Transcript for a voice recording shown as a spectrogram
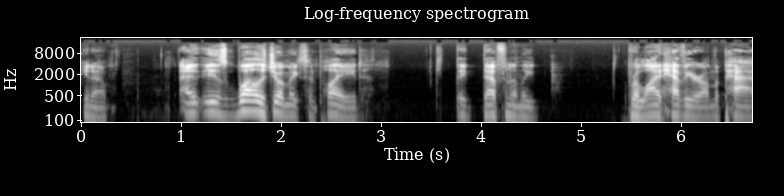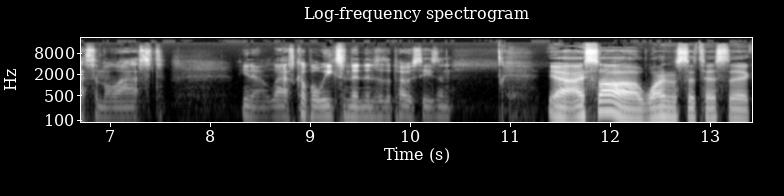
you know, as, as well as Joe Mixon played, they definitely relied heavier on the pass in the last, you know, last couple weeks and then into the postseason. Yeah, I saw one statistic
